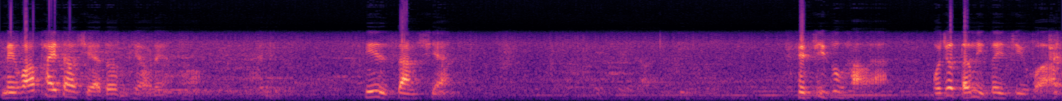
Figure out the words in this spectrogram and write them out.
美华拍照起来都很漂亮哈，你很上相，记住好了，我就等你这一句话。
